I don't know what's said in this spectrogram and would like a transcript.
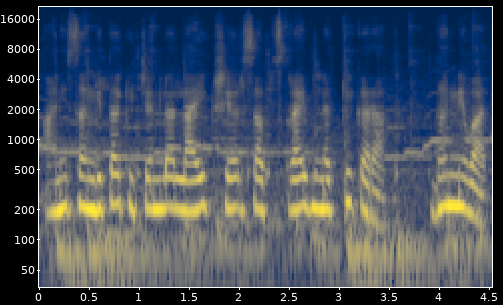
आणि संगीता किचनला लाईक शेअर सबस्क्राईब नक्की करा. धन्यवाद.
